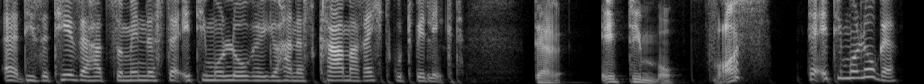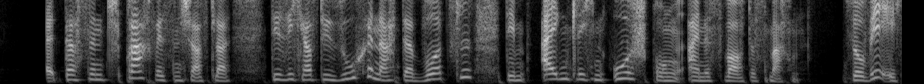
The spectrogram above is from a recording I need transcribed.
Äh, diese These hat zumindest der Etymologe Johannes Kramer recht gut belegt. Der Etimo... Was? Der Etymologe, äh, das sind Sprachwissenschaftler, die sich auf die Suche nach der Wurzel, dem eigentlichen Ursprung eines Wortes machen. So wie ich.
